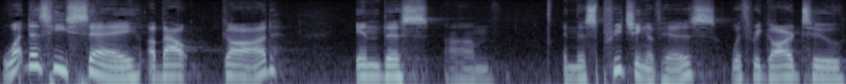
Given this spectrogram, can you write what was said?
what does he say about God in this? Um, in this preaching of his, with regard to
